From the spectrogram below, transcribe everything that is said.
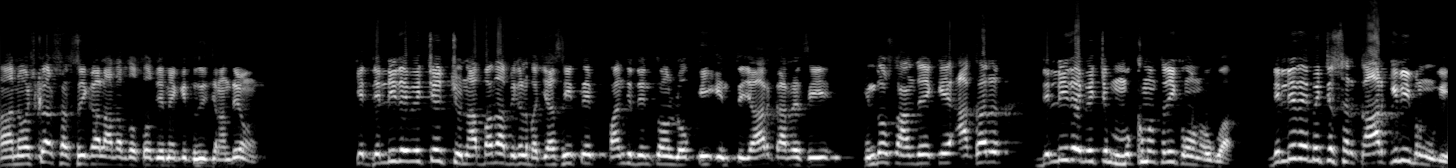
ਹਾਂ, ਨਮਸਕਾਰ, ਸਤਿ ਸ੍ਰੀ ਅਕਾਲ ਆਦਬ ਦੋਸਤੋ, ਜਿਵੇਂ ਕਿ ਤੁਸੀਂ ਜਾਣਦੇ ਹੋ ਕਿ ਦਿੱਲੀ ਦੇ ਵਿੱਚ ਚੁਣਾਵਾਂ ਦਾ ਬਿਗਲ ਵੱਜਿਆ ਸੀ ਤੇ 5 ਦਿਨ ਤੋਂ ਲੋਕੀ ਇੰਤਜ਼ਾਰ ਕਰ ਰਹੇ ਸੀ ਹਿੰਦੁਸਤਾਨ ਦੇ ਕਿ ਆਖਰ ਦਿੱਲੀ ਦੇ ਵਿੱਚ ਮੁੱਖ ਮੰਤਰੀ ਕੌਣ ਹੋਊਗਾ? ਦਿੱਲੀ ਦੇ ਵਿੱਚ ਸਰਕਾਰ ਕਿਹਦੀ ਬਣੂਗੀ?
